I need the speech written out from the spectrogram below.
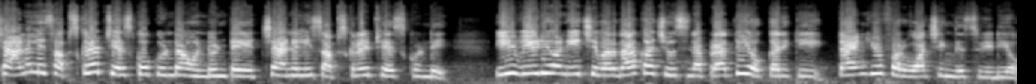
ఛానల్ని సబ్స్క్రైబ్ చేసుకోకుండా ఉండుంటే ఛానల్ని సబ్స్క్రైబ్ చేసుకోండి. ఈ వీడియోని చివరిదాకా చూసిన ప్రతి ఒక్కరికి thank you for watching this video.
